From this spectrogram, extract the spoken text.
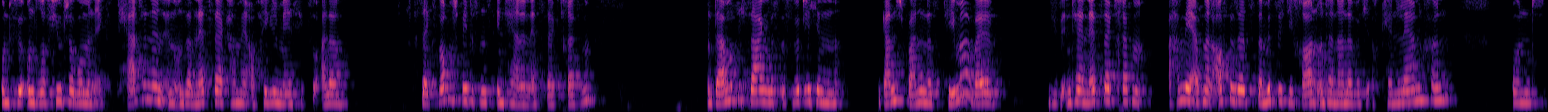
Und für unsere Future Woman Expertinnen in unserem Netzwerk haben wir auch regelmäßig so alle sechs Wochen spätestens interne Netzwerktreffen. Und da muss ich sagen, das ist wirklich ein ganz spannendes Thema, weil diese internen Netzwerktreffen haben wir erstmal aufgesetzt, damit sich die Frauen untereinander wirklich auch kennenlernen können und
